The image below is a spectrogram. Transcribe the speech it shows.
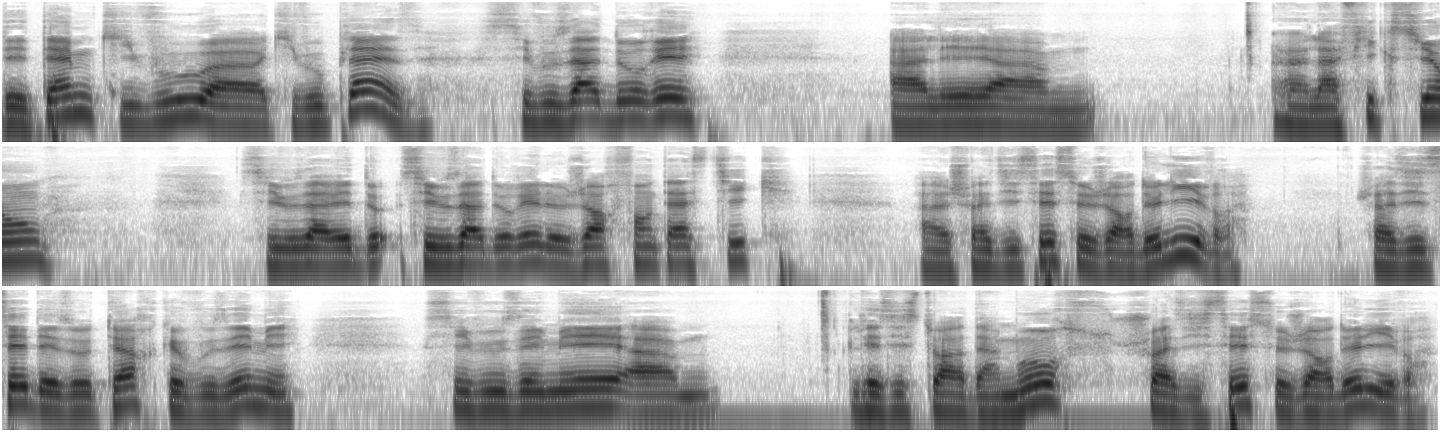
des thèmes qui vous, qui vous plaisent. Si vous adorez Allez, euh, euh, la fiction. Si vous, avez si vous adorez le genre fantastique, euh, choisissez ce genre de livre. Choisissez des auteurs que vous aimez. Si vous aimez les histoires d'amour, choisissez ce genre de livre.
